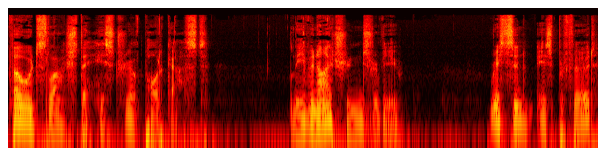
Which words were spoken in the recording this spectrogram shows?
forward slash the history of podcast. Leave an iTunes review Written is preferred.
